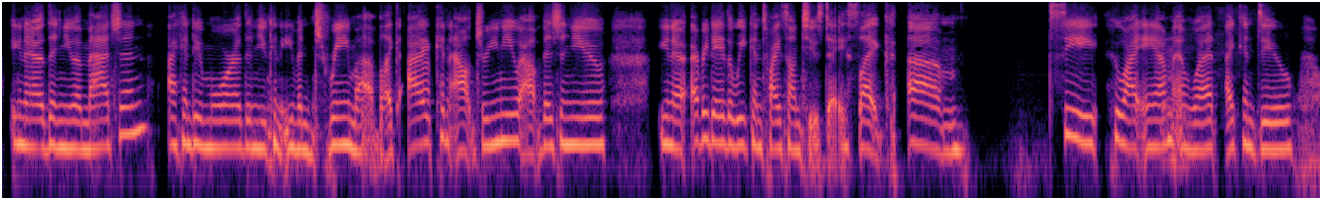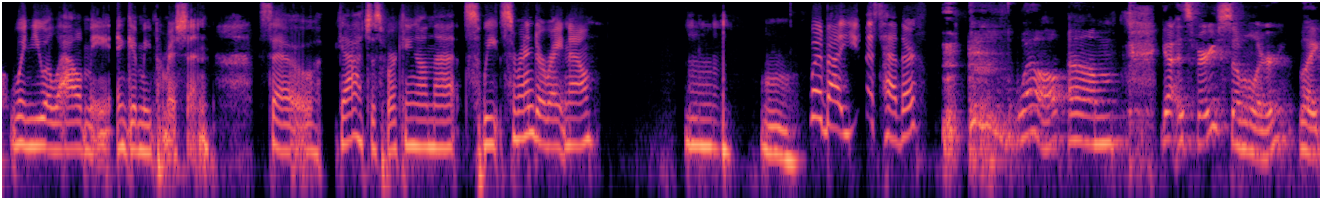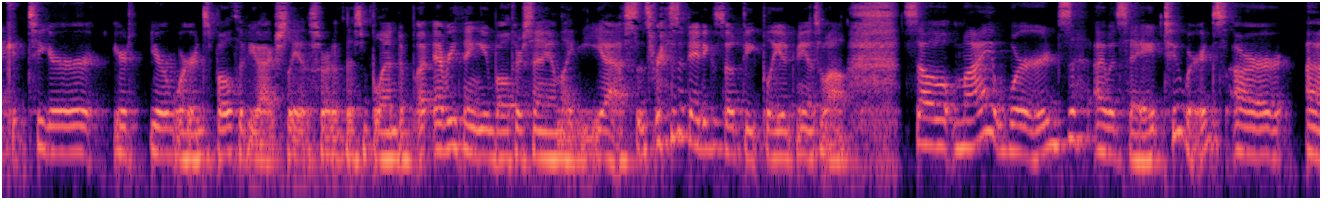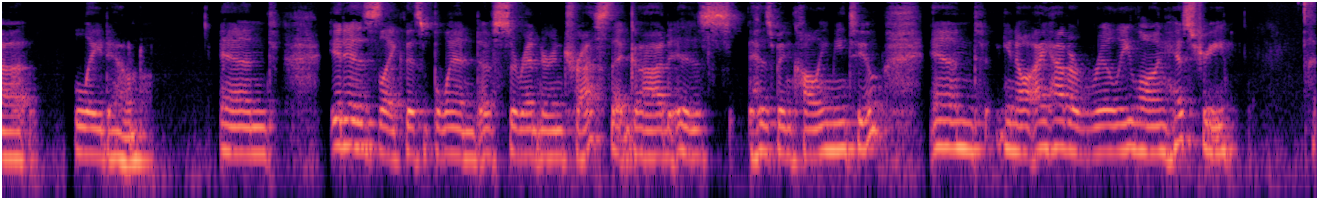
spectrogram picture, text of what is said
you know, than you imagine. I can do more than you can even dream of. Like I can out dream you, out vision you, you know, every day of the week and twice on Tuesdays. Like, um, see who I am and what I can do when you allow me and give me permission. So, yeah, just working on that sweet surrender right now. Mm. Mm. What about you, Miss Heather? well, um, yeah, it's very similar, like to your your your words. Both of you actually, it's sort of this blend of everything you both are saying. I'm like, yes, it's resonating so deeply in me as well. So my words, I would say, two words are uh, lay down. And it is like this blend of surrender and trust that God is has been calling me to. And you know, I have a really long history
